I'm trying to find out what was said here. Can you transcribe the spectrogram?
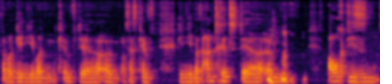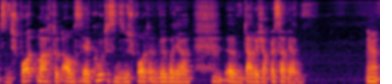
Wenn man gegen jemanden kämpft, der, ähm, was heißt kämpft, gegen jemanden antritt, der ähm, auch diesen, diesen Sport macht und auch sehr gut ist in diesem Sport, dann will man ja hm. ähm, dadurch auch besser werden. Ja.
